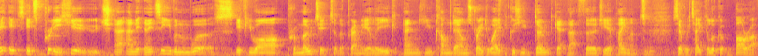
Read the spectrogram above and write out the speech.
It, it's it's pretty huge, and, it, and it's even worse if you are promoted to the Premier League and you come down straight away because you don't get that third year payment. Mm. So if we take a look at Boro,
